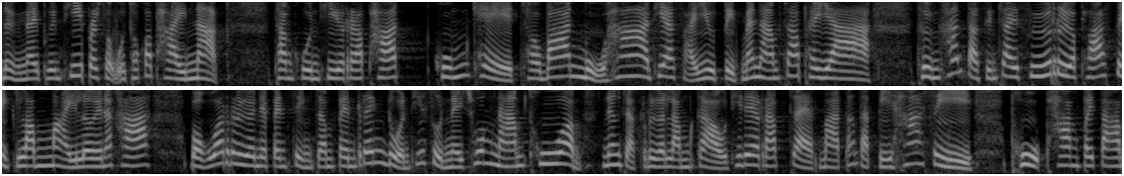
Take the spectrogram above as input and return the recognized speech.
หนึ่งในพื้นที่ประสบอุทกภัยหนัก ทางคุณธีรพัฒน์ คุ้มเขตชาวบ้านหมู่ 5 ที่อาศัยอยู่ติดแม่น้ำเจ้าพระยา ถึงขั้นตัดสินใจซื้อเรือพลาสติกลำใหม่เลยนะคะ บอกว่าเรือเนี่ยเป็นสิ่งจำเป็นเร่งด่วนที่สุดในช่วงน้ำท่วม เนื่องจากเรือลำเก่าที่ได้รับแจกมาตั้งแต่ปี 54 ผุพังไปตาม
